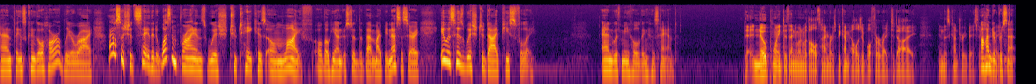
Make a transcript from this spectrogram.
and things can go horribly awry. I also should say that it wasn't Brian's wish to take his own life, although he understood that that might be necessary. It was his wish to die peacefully and with me holding his hand. At no point does anyone with Alzheimer's become eligible for a right to die in this country, basically. 100%. Right?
